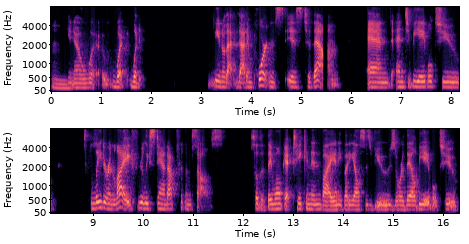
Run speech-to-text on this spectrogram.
mm. you know what what what you know that that importance is to them and and to be able to later in life really stand up for themselves so that they won't get taken in by anybody else's views or they'll be able to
